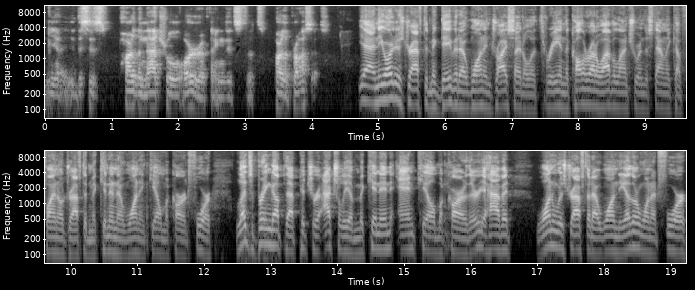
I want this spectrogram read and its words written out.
know, this is part of the natural order of things. It's it's part of the process. Yeah, and the Oilers drafted McDavid at one and Draisaitl at three, and the Colorado Avalanche who were in the Stanley Cup final drafted MacKinnon at one and Cale Makar at four. Let's bring up that picture actually of MacKinnon and Cale Makar. There you have it. One was drafted at one, the other one at four.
